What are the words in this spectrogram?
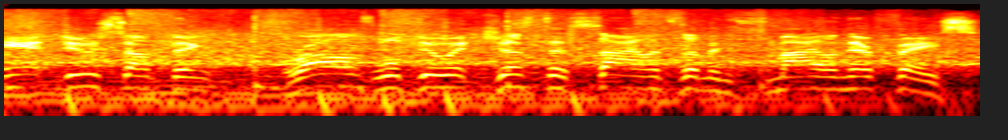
can't do something. Rollins will do it just to silence them and smile in their face.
